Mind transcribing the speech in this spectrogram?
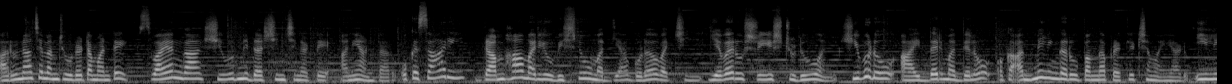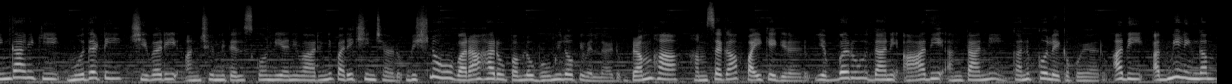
అరుణాచలం చూడటం అంటే స్వయంగా శివుడిని దర్శించినట్టే అని అంటారు. ఒకసారి బ్రహ్మ మరియు విష్ణువు మధ్య గొడవ వచ్చి ఎవరు శ్రేష్ఠుడు అని. శివుడు ఆ ఇద్దరి మధ్యలో ఒక అగ్నిలింగ రూపంగా ప్రత్యక్షమయ్యాడు. ఈ లింగానికి మొదటి చివరి అంచుని తెలుసుకోండి అని వారిని పరీక్షించాడు. విష్ణువు వరాహ రూపంలో భూమిలోకి వెళ్ళాడు. బ్రహ్మ హంసగా పైకెగిరాడు. ఎవ్వరూ దాని ఆది అంతాన్ని కనుక్కోలేకపోయారు. అది అగ్నిలింగం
